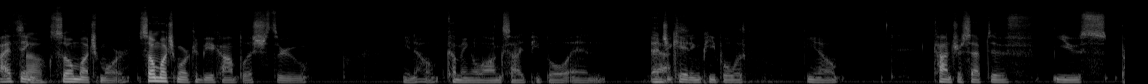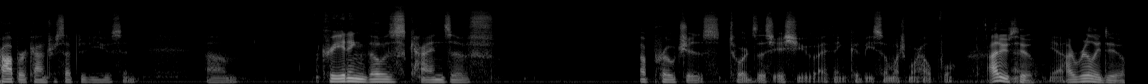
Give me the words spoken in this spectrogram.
I think So- so. much more, so much more could be accomplished through, you know, coming alongside people and Yes. educating people with, you know, contraceptive use, proper contraceptive use, and um, creating those kinds of approaches towards this issue. I think could be so much more helpful. I do too. yeah. I really do.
